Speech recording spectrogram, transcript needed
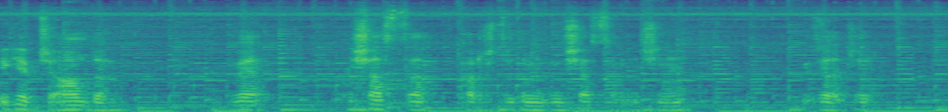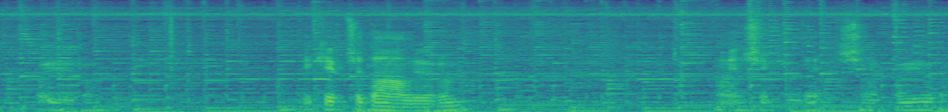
bir kepçe aldım ve nişasta karıştırdığımız nişastanın içine güzelce koyuyorum. Bir kepçe daha alıyorum. Aynı şekilde içine koyuyorum.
